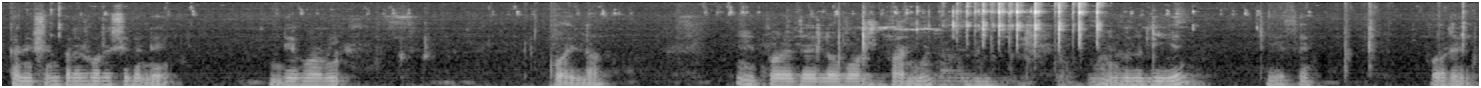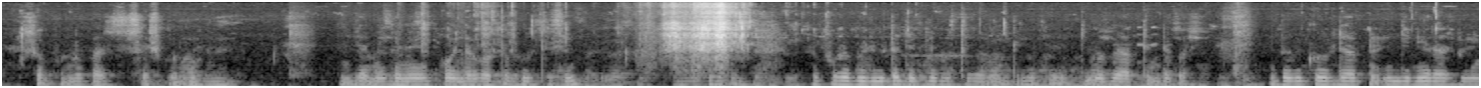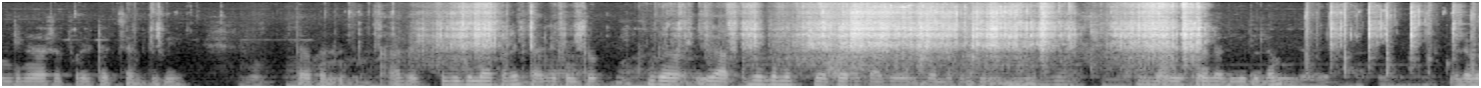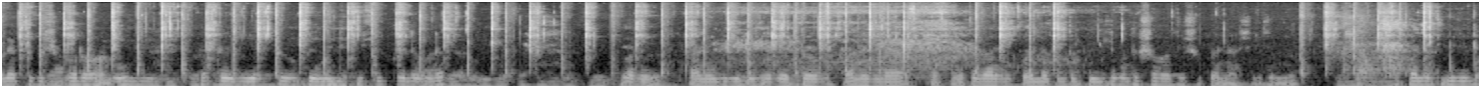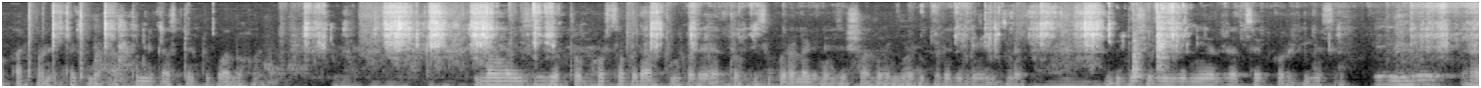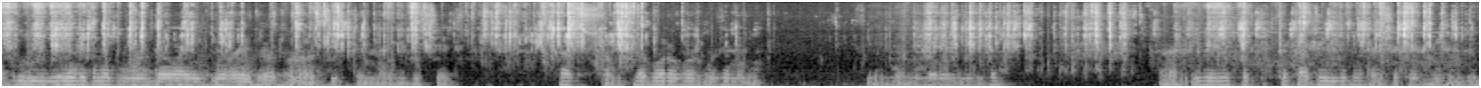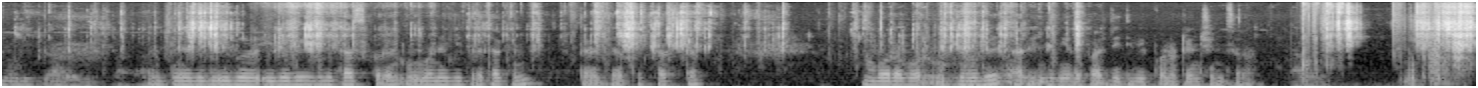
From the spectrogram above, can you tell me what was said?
কানেকশন করার পরে সেখানে দেব আমি কয়লা, এরপরে যায় লবণ, পানি, এগুলো দিয়ে, ঠিক আছে, পরে সম্পূর্ণ কাজ শেষ করব। যে আমি এখানে কয়লার বস্তা খুলতেছি পুরো ভিডিওটা দেখলে বুঝতে পারবেন ঠিক আছে কীভাবে আর্থিংটা করে এভাবে করলে আপনার ইঞ্জিনিয়ার আসবে ইঞ্জিনিয়ার আসার পরে এটা চাপ দিবে তখন আর একটু যদি না করে তাহলে কিন্তু পুরো এই আর্থিকের জন্য কাজে বন্ধ করে কয়লা দিয়ে দিলাম কয়লাগুলো একটু বেশি বড় আমি। তৈরি একটু ভেঙে দিতেছি কয়লাগুলো পরে পানি দিয়ে দিব তো পানিগুলো তারপরে তো জানেন কয়লা কিন্তু ভিজলে কিন্তু সহজে শুকায় না সেই জন্য পানি দিয়ে দিব। আর পানি থাকলে আর্থিনের কাজটা একটু ভালো হয়। বাংলাদেশে যত খরচা করে আর্থিন করে এত কিছু করা লাগে না যে সাধারণভাবে করে দিলে এগুলো বিদেশের ইঞ্জিনিয়াররা চেক করে, ঠিক আছে? আর ইঞ্জিনিয়ারের কোনো দেওয়া দেওয়া দেওয়ার কোনো সিস্টেম নাই বিদেশের কাজ সবগুলো বরাবর বুঝে নেব। সেই জন্য আর এইভাবে প্রত্যেকটা কাজে ইঞ্জিনিয়ার কিন্তু আপনারা যদি এইভাবে যদি কাজ করেন, ওমানের ভিতরে থাকেন, তাহলে আপনার কাজটা বরাবর উঠতে হবে আর ইঞ্জিনিয়ারের পাশ দিয়ে দিবে কোনো টেনশন ছাড়া।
